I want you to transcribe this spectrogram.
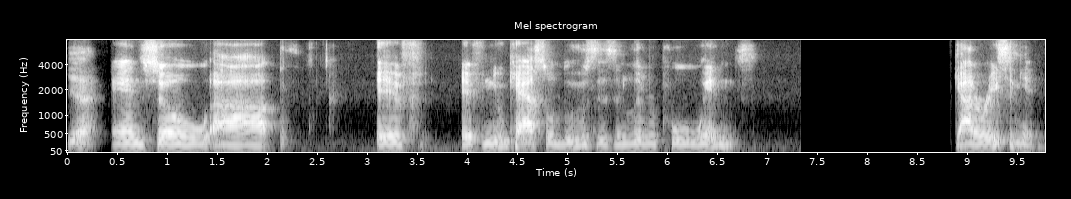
Yeah. and so uh, if if Newcastle loses and Liverpool wins, got to race again.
